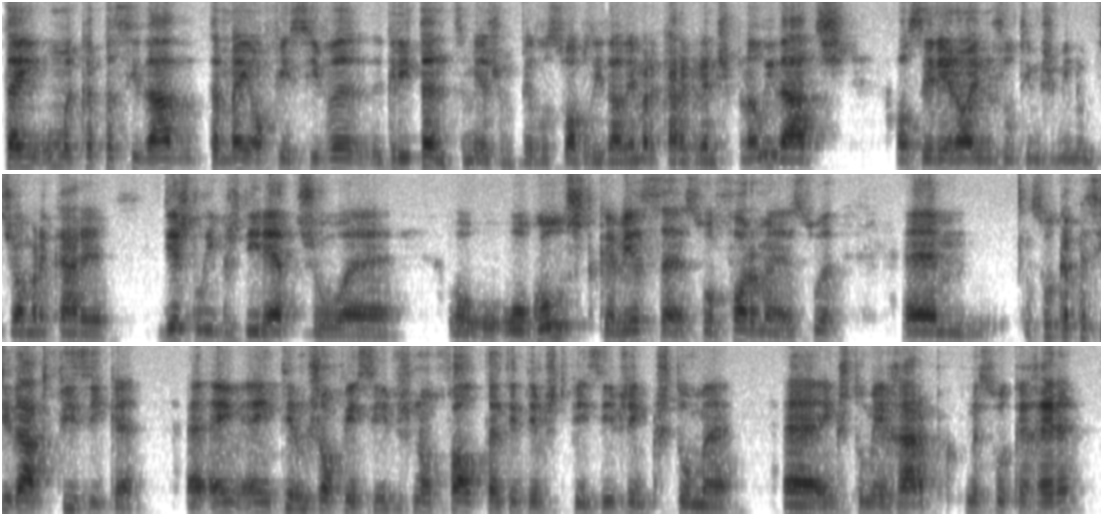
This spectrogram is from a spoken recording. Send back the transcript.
tem uma capacidade também ofensiva gritante mesmo, pela sua habilidade em marcar grandes penalidades, ao ser herói nos últimos minutos, ao marcar eh, desde livres diretos ou, a, ou, ou golos de cabeça, a sua forma, a sua, um, ehm, a sua capacidade física eh, em, em, termos ofensivos, não falo tanto em termos defensivos, em que costuma, uh, em que costuma errar, porque na sua carreira eh, eh,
